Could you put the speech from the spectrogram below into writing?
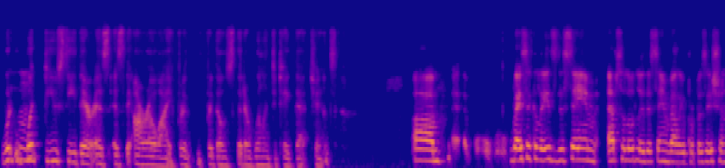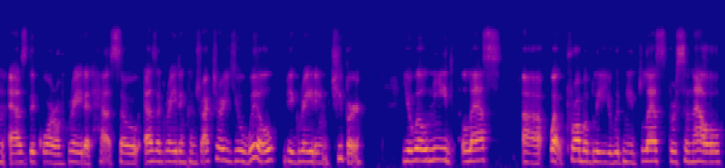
What, mm-hmm. what do you see there as, as the ROI for, for those that are willing to take that chance? Um, basically, it's the same, absolutely the same value proposition as the core of Gradeit has. So, as a grading contractor, you will be grading cheaper you will need less, uh, well, probably you would need less personnel,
